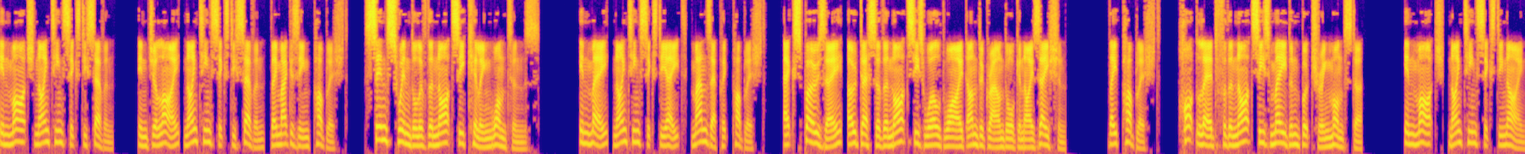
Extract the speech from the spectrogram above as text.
in March 1967. In July, 1967, They magazine published, "'Sin Swindle of the Nazi Killing Wantons' In May, 1968, Man's Epic published, Expose, Odessa the Nazis' worldwide underground organization. They published, Hot Lead for the Nazis' Maiden Butchering Monster in March, 1969.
